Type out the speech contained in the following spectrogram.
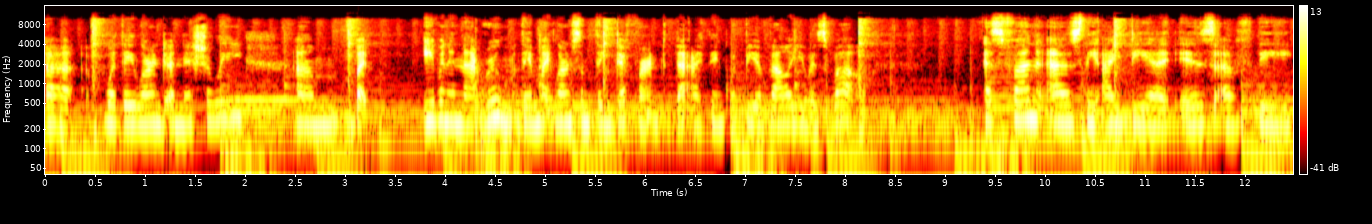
uh, what they learned initially um, but even in that room, they might learn something different that I think would be of value as well. As fun as the idea is of the,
